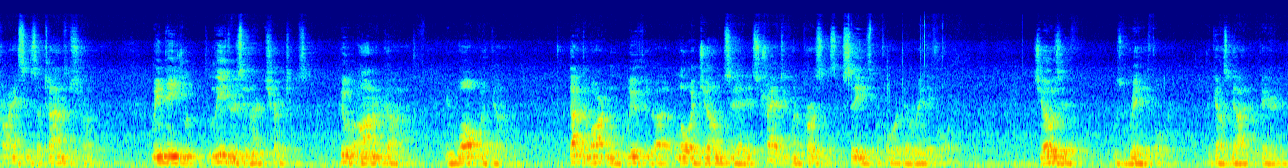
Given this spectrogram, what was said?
crisis or times of struggle, we need leaders in our churches who will honor God and walk with God. Dr. Martin Luther uh, Lloyd Jones said, It's tragic when a person succeeds before they're ready for it. Joseph was ready for it because God prepared him.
